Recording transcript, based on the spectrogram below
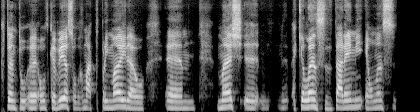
portanto, eh, ou de cabeça, ou de remate de primeira, ou, ehm, mas eh, aquele lance de Taremi é um lance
